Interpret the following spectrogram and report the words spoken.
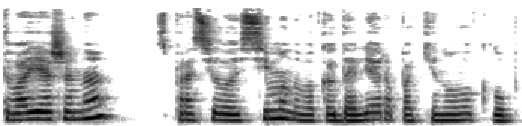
«Твоя жена?» — спросила Симонова, когда Лера покинула клуб.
